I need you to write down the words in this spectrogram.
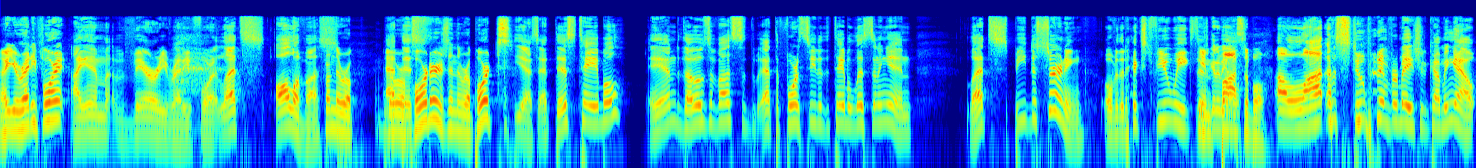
Are you ready for it? I am very ready for it. Let's all of us From the, re- the At this- reporters and the reports? yes, at this table and those of us at the fourth seat of the table listening in, let's be discerning over the next few weeks. There's going to be Impossible. a, a lot of stupid information coming out,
